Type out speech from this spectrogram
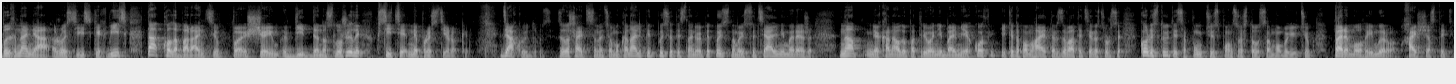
вигнання російських військ та колаборантів, е, що їм віддано служили всі ці непрості роки. Дякую, друзі. Залишайтеся на цьому каналі, підписуйтесь на нього, підписуйтесь на мої соціальні мережі, на канал у Патреоні BuyMeACoffee, який допомагає розвивати ці ресурси. Користуйтеся функцією спонсорства у самому YouTube. Перемоги і миру! Хай щастить!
